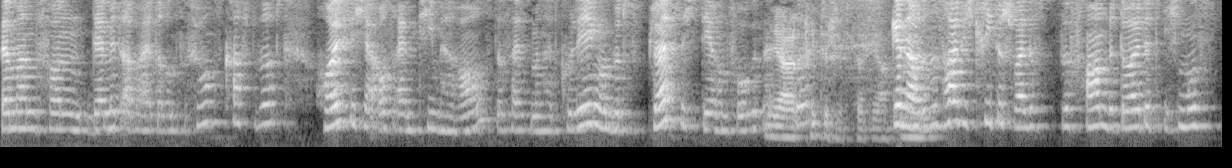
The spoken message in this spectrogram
Wenn man von der Mitarbeiterin zur Führungskraft wird, häufig ja aus einem Team heraus. Das heißt, man hat Kollegen und wird plötzlich deren Vorgesetzte. Ja, kritisch ist das, ja. Genau, mhm. das ist häufig kritisch, weil es für Frauen bedeutet, ich muss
